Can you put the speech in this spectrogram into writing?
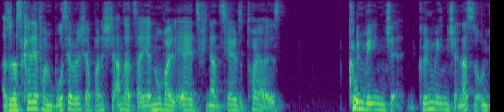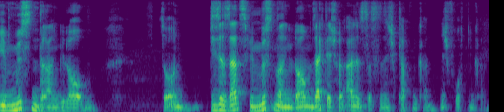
Also das kann ja von Borussia aber nicht der Ansatz sein. Ja, nur weil er jetzt finanziell so teuer ist, können wir ihn nicht, können wir ihn nicht entlassen und wir müssen daran glauben. So, und dieser Satz, wir müssen daran glauben, sagt ja schon alles, dass es nicht klappen kann, nicht fruchten kann.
